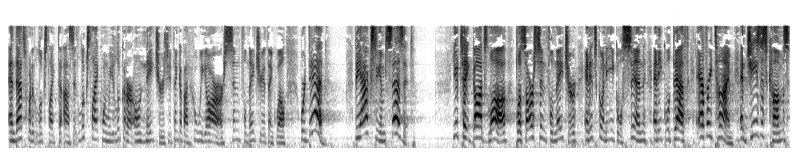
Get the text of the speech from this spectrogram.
And that's what it looks like to us. It looks like when we look at our own natures, you think about who we are, our sinful nature, you think, well, we're dead. The axiom says it. You take God's law plus our sinful nature, and it's going to equal sin and equal death every time. And Jesus comes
